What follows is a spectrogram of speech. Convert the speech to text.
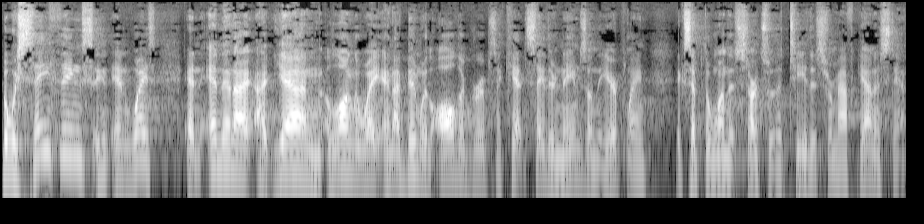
But we say things in, in ways, and, and then I, I, yeah, and along the way, and I've been with all the groups. I can't say their names on the airplane except the one that starts with a T that's from Afghanistan.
